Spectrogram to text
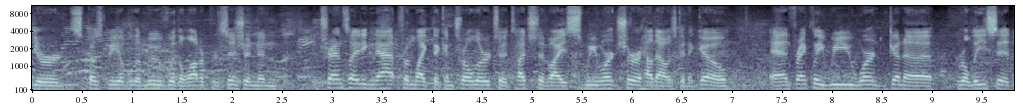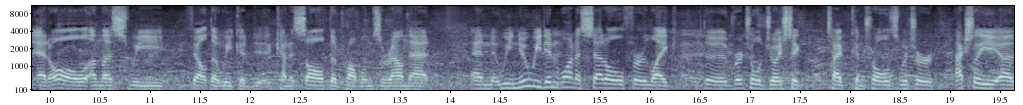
you're supposed to be able to move with a lot of precision, and translating that from like the controller to a touch device, we weren't sure how that was going to go. And frankly, we weren't going to release it at all unless we felt that we could uh, kind of solve the problems around that. And we knew we didn't want to settle for like the virtual joystick type controls, which are actually uh,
